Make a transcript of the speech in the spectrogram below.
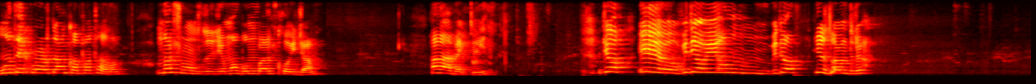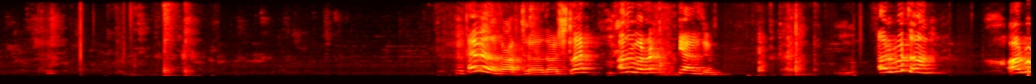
Bunu tekrardan kapatalım. Ondan sonra bunu ben koyacağım. Hemen bekleyin. Video, ew, video, video hızlandırıyor. Evet arkadaşlar. Ana olarak geldim. Araba tan araba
